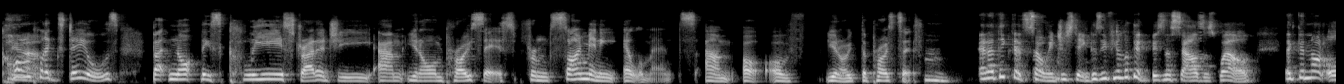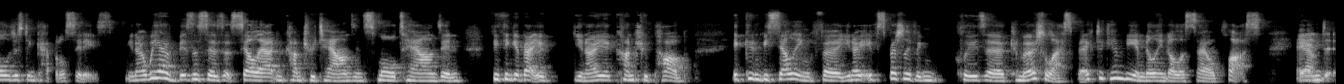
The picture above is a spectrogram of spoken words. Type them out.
complex yeah. deals, but not this clear strategy, um, you know, and process from so many elements um, of, of, you know, the process. Mm. And I think that's so interesting because if you look at business sales as well, like they're not all just in capital cities. You know, we have businesses that sell out in country towns, in small towns. And if you think about your, you know, your country pub, it can be selling for, you know, especially if it includes a commercial aspect, it can be a million dollar sale plus. Yeah. And,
